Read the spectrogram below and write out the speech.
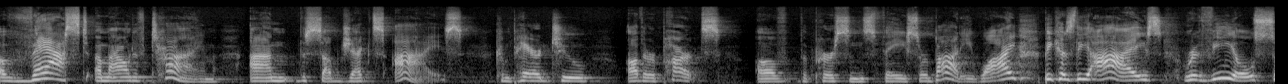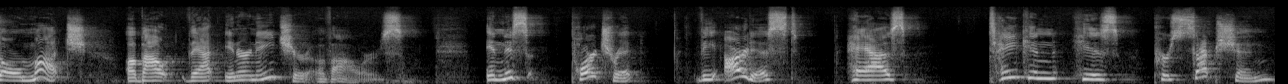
a vast amount of time on the subject's eyes compared to other parts of the person's face or body. Why? Because the eyes reveal so much about that inner nature of ours. In this portrait, the artist has taken his perception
